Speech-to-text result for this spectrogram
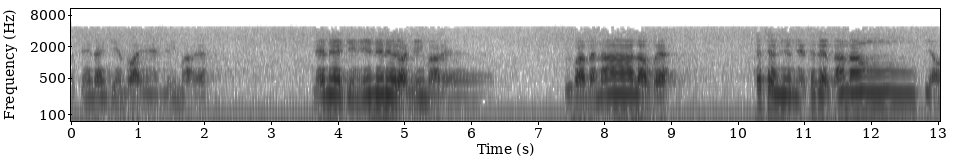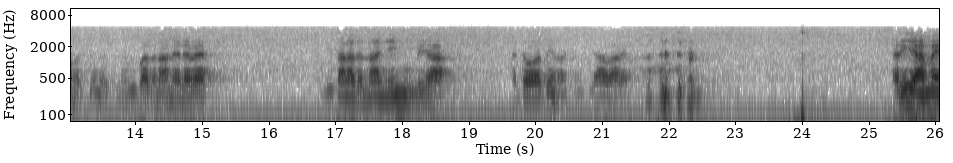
အစဉ်တိုင်းကျင့်သွားရင်ငြိမ့်ပါပဲနည်းနည်းကျင့်ရင်နည်းနည်းတော့ငြိမ့်ပါပဲ ဝိပဿနာလောက်ပဲထက်ထက်မြင့်မြင့်ထက်ထက်တန်တန်ရှိအောင်လို့ရှင်းလို့ရှိရင်ဝိပဿနာနဲ့လည်းပဲဒီသာနာတနာငြိမ့်မှုလေးဟာအတော်အသင့်တော့သင်ကြားပါတယ်အရိယာမဲ့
